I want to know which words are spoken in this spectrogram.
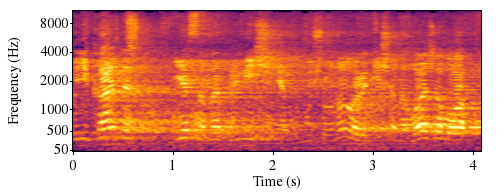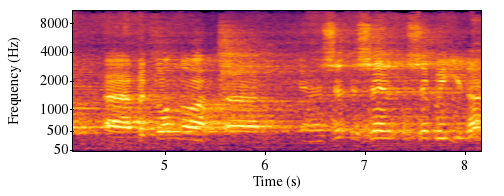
Унікальне є саме приміщення, тому що воно раніше належало е, бетонно е, е, Ж- Ж- ЖБІ, да?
